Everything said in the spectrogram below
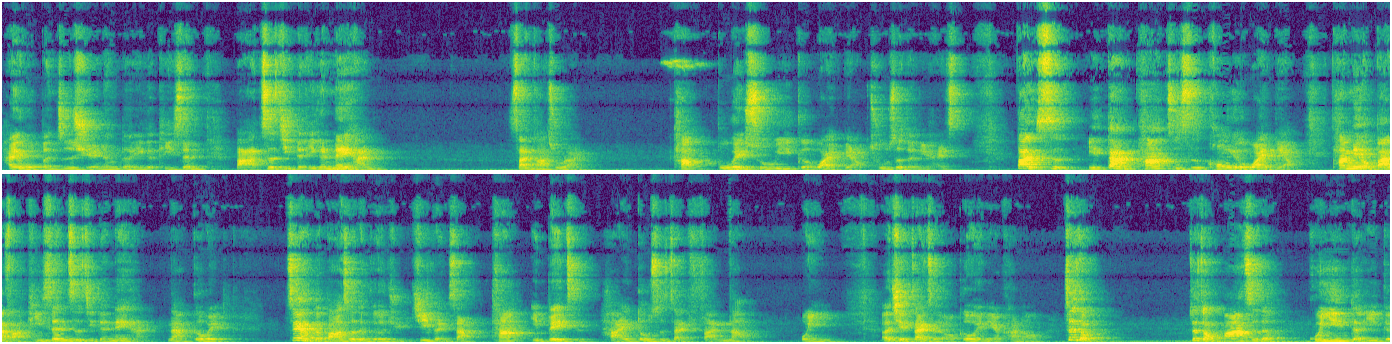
还有我本职学能的一个提升，把自己的一个内涵散发出来，她不会输一个外表出色的女孩子。但是，一旦她只是空有外表，他没有办法提升自己的内涵，那各位这样的八字的格局，基本上他一辈子还都是在烦恼婚姻，而且再者哦，各位你要看哦，这种这种八字的婚姻的一个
